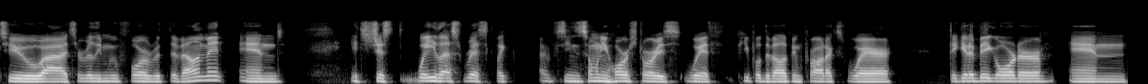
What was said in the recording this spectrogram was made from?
to uh, to really move forward with development, and it's just way less risk. Like I've seen so many horror stories with people developing products where they get a big order and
